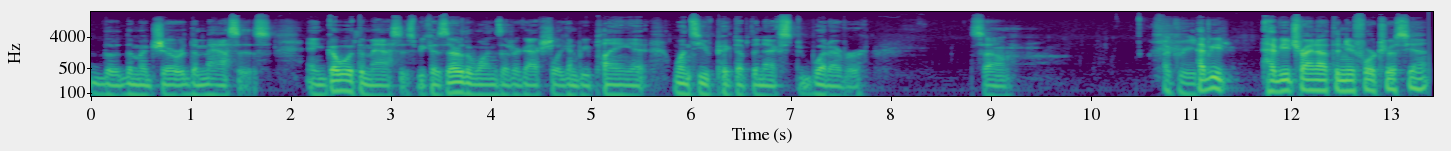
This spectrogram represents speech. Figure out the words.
the the major the masses and go with the masses because they're the ones that are actually going to be playing it once you've picked up the next whatever so Agreed. have you have you tried out the new Fortress yet?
